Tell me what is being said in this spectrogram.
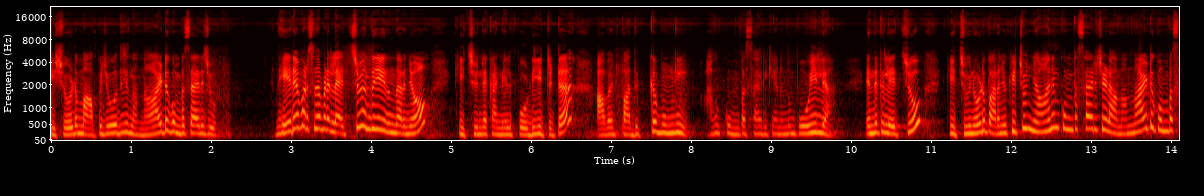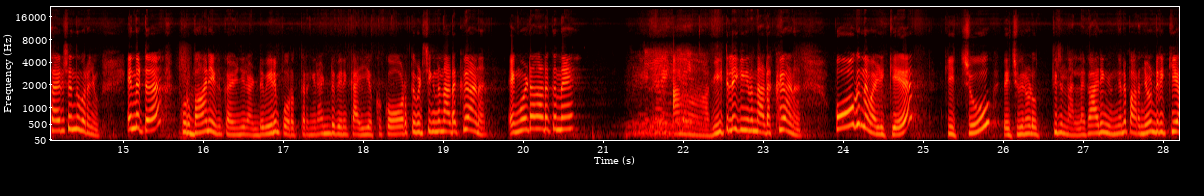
ഈശോയോട് മാപ്പ് ചോദിച്ച് നന്നായിട്ട് കുമ്പസാരിച്ചു. നേരെ പറിച്ച് നമ്മുടെ ലച്ചു എന്ത് ചെയ്തെന്ന് അറിഞ്ഞോ? കിച്ചുവിന്റെ കണ്ണിൽ പൊടിയിട്ടിട്ട് അവൻ പതുക്കെ മുങ്ങി. അവൻ കുമ്പസാരിക്കാനൊന്നും പോയില്ല. എന്നിട്ട് ലച്ചു കിച്ചുവിനോട് പറഞ്ഞു കിച്ചു ഞാനും കുമ്പസാരിച്ചിടാ നന്നായിട്ട് കുമ്പസാരിച്ചെന്ന് പറഞ്ഞു. എന്നിട്ട് കുർബാനയൊക്കെ കഴിഞ്ഞ് രണ്ടുപേരും പുറത്തിറങ്ങി രണ്ടുപേരും കൈയൊക്കെ കോർത്ത് പിടിച്ച് ഇങ്ങനെ നടക്കുകയാണ്. എങ്ങോട്ടാ നടക്കുന്നേ? ആ വീട്ടിലേക്ക് ഇങ്ങനെ നടക്കുകയാണ്. പോകുന്ന വഴിക്ക് കിച്ചു ലച്ചുവിനോട് ഒത്തിരി നല്ല കാര്യം ഇങ്ങനെ പറഞ്ഞുകൊണ്ടിരിക്കുക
